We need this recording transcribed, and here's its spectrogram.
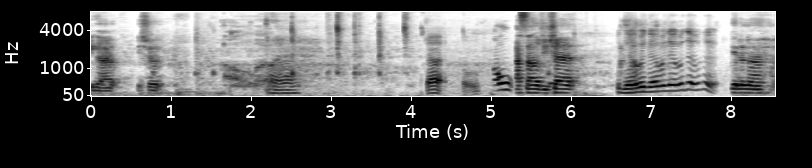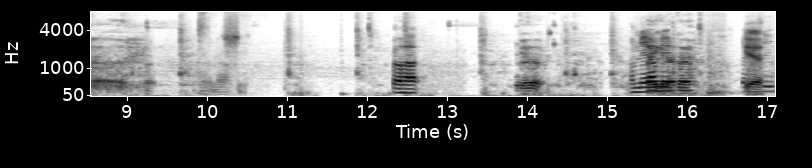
You got it. You should. Uh, shot. Oh. Oh, I saw you, chat. We good. We good. We good. We good. We good. Get in there. Uh, Shit. Pro hop. Yeah. I'm there. I'm there. out there. Yeah. Two.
